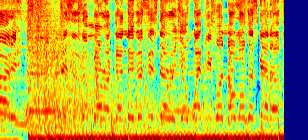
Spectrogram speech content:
got it. This is America, niggas hysteria. White people no longer scared of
